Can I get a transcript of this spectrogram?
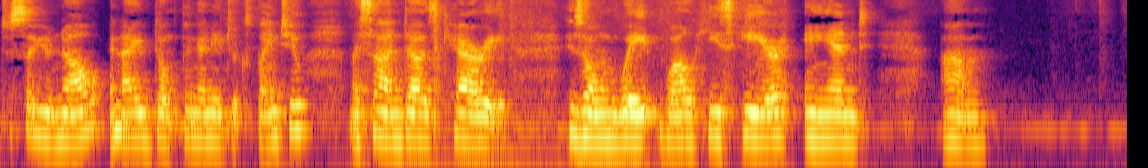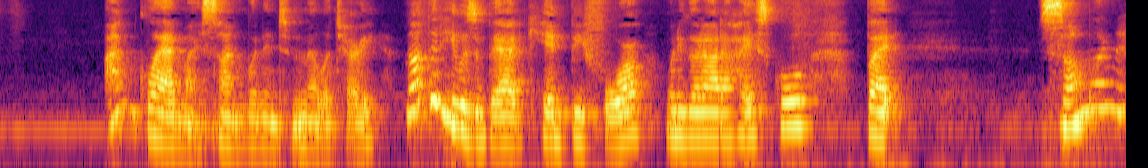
just so you know, and I don't think I need to explain to you, my son does carry his own weight while he's here. And um, I'm glad my son went into the military. Not that he was a bad kid before when he got out of high school, but someone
